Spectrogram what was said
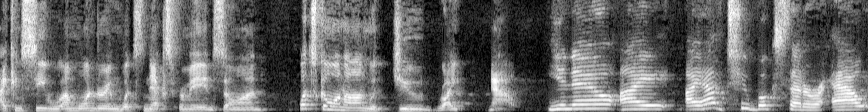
I can see, I'm wondering what's next for me and so on. What's going on with Jude right now? You know, I I have two books that are out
